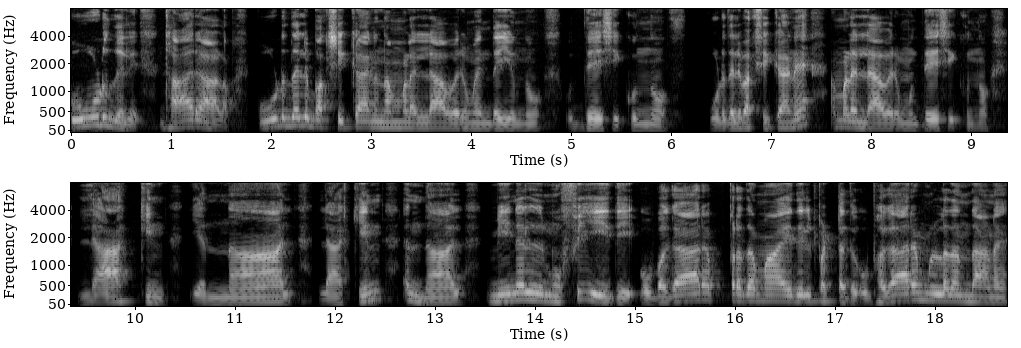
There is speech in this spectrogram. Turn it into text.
കൂടുതൽ ധാരാളം കൂടുതൽ ഭക്ഷിക്കാൻ നമ്മളെല്ലാവരും എന്ത് ചെയ്യുന്നു? ഉദ്ദേശിക്കുന്നു. കൂടുതൽ ഭക്ഷിക്കാൻ നമ്മളെല്ലാവരും ഉദ്ദേശിക്കുന്നു. ലാക്കിൻ എന്നാൽ ലാക്കിൻ എന്നാൽ മിനൽ മുഫീദി ഉപകാരപ്രദമായതിൽപ്പെട്ടത് ഉപകാരമുള്ളതെന്താണ്?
